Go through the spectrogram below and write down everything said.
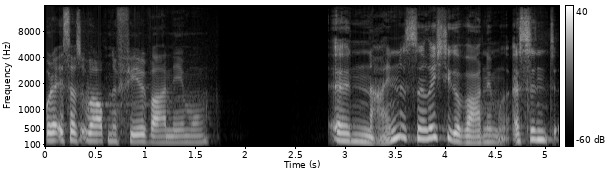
oder ist das überhaupt eine Fehlwahrnehmung? Äh, nein, es ist eine richtige Wahrnehmung. Es sind,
